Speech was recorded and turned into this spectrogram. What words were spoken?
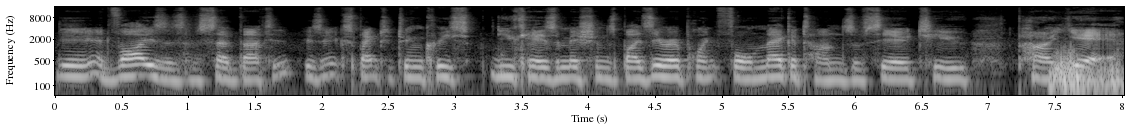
the advisors have said that it is expected to increase UK's emissions by 0.4 megatons of CO2 per year.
